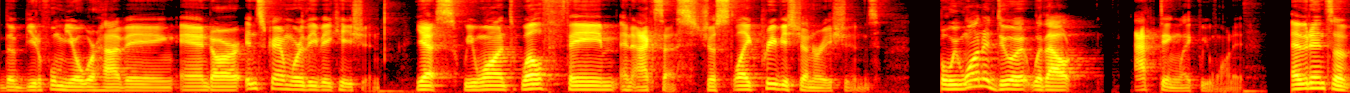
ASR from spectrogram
the beautiful meal we're having, and our Instagram worthy vacation. Yes, we want wealth, fame, and access, just like previous generations but we want to do it without acting like we want it. evidence of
